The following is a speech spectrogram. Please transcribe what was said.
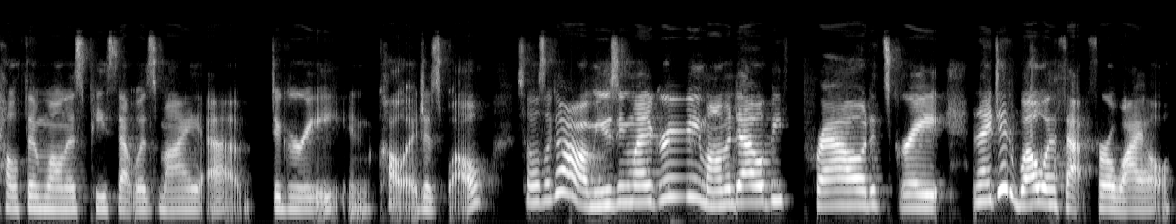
health and wellness piece that was my uh, degree in college as well. So I was like, oh, I'm using my degree. Mom and dad will be proud. It's great. And I did well with that for a while.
